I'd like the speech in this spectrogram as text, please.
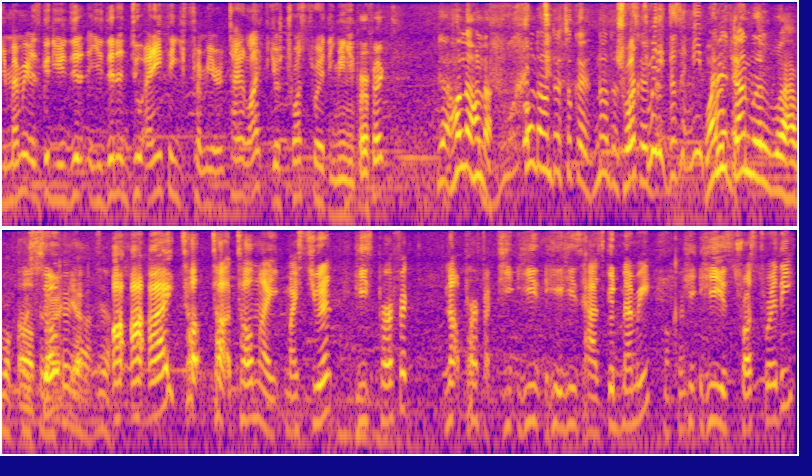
Your memory is good you didn't you didn't do anything from your entire life you're trustworthy Meaning perfect? Yeah, hold on, hold on. What? Hold on, that's okay. No, that's Trustworthy okay. doesn't mean When perfect. you're done, we'll, we'll have a question. So okay, yeah, yeah. I, I, I tell, tell, tell my, my student he's perfect. Not perfect. He, he, he he's, has good memory. Okay. He, he is trustworthy.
